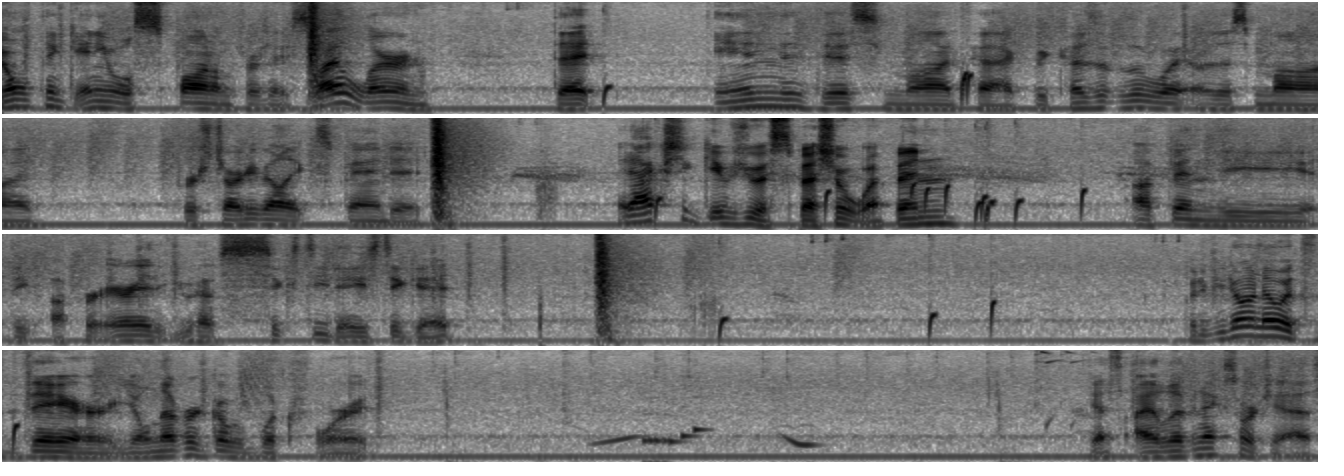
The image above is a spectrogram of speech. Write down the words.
Don't think any will spawn on the first day. So I learned that in this mod pack, because of the way, or this mod for Stardew Valley Expanded, it actually gives you a special weapon up in the the upper area that you have 60 days to get. But if you don't know it's there, you'll never go look for it. Yes, I live next door, Jazz.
